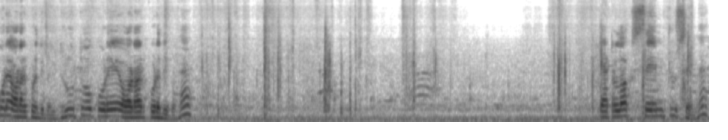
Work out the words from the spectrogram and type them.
করে অর্ডার করে দেবেন। দ্রুত করে অর্ডার করে দিবেন হ্যাঁ। ক্যাটালগ সেম টু সেম হ্যাঁ।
